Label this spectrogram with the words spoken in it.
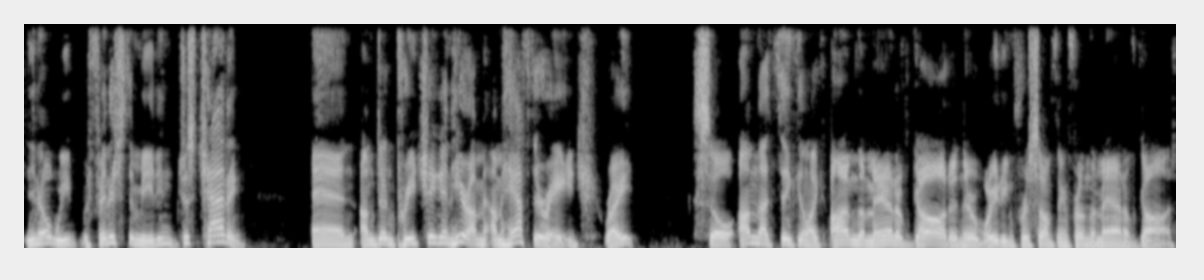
You know, we finished the meeting, just chatting and I'm done preaching. And here I'm, I'm half their age, right? So I'm not thinking like I'm the man of God and they're waiting for something from the man of God.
